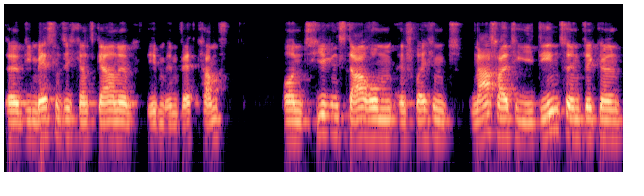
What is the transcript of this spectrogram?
Äh, die messen sich ganz gerne eben im Wettkampf. Und hier ging es darum, entsprechend nachhaltige Ideen zu entwickeln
